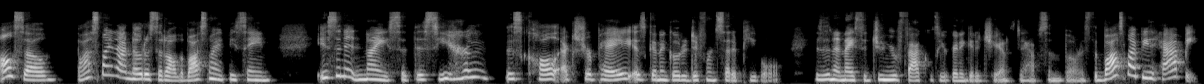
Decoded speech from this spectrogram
Also, boss might not notice at all. The boss might be saying, Isn't it nice that this year this call extra pay is going to go to different set of people? Isn't it nice that junior faculty are going to get a chance to have some bonus? The boss might be happy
